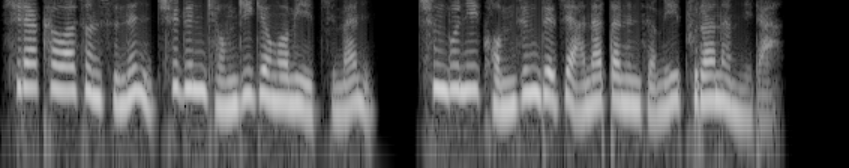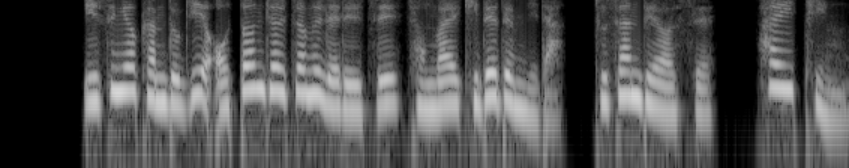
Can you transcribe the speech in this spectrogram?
시라카와 선수는 최근 경기 경험이 있지만 충분히 검증되지 않았다는 점이 불안합니다. 이승엽 감독이 어떤 결정을 내릴지 정말 기대됩니다. 두산 베어스, 화이팅!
